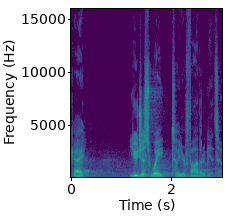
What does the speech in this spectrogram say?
okay? You just wait till your father gets home.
